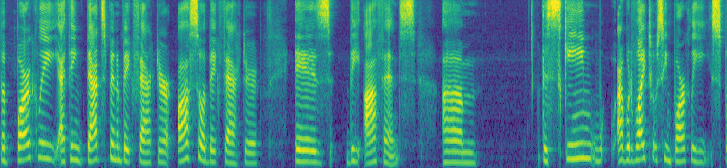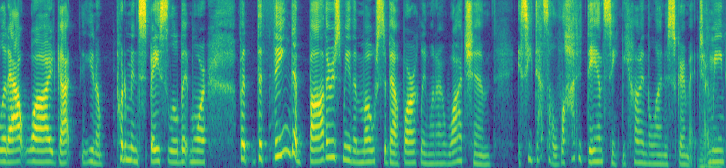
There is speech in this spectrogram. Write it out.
But Barkley, I think that's been a big factor. Also, a big factor is the offense. Um, the scheme, I would have liked to have seen Barkley split out wide, got, you know, put him in space a little bit more. But the thing that bothers me the most about Barkley when I watch him is he does a lot of dancing behind the line of scrimmage. Mm-hmm. I mean,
